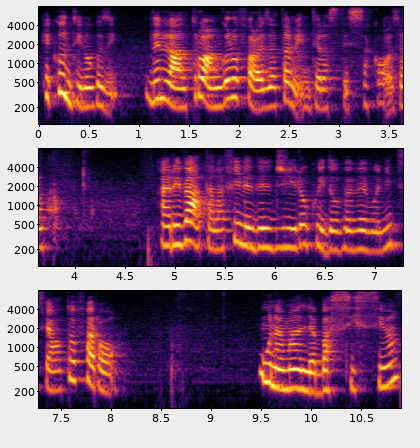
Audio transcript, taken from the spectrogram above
E continuo così. Nell'altro angolo farò esattamente la stessa cosa. Arrivata alla fine del giro qui dove avevo iniziato farò una maglia bassissima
